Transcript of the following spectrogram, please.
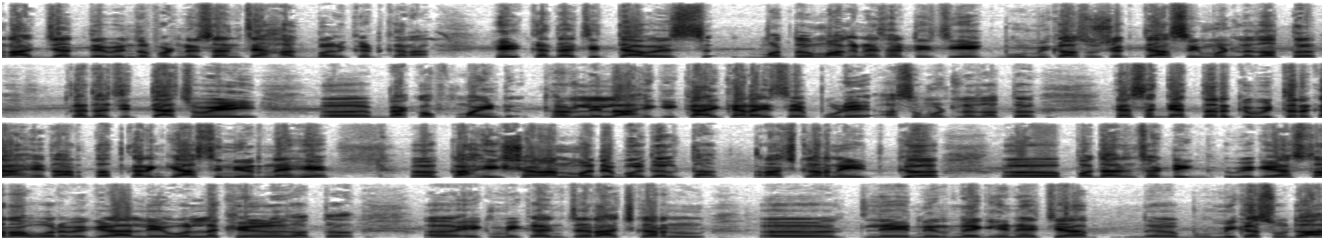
राज्यात देवेंद्र फडणवीसांचे हात बळकट करा. हे कदाचित त्यावेळेस मतं मागण्यासाठीची एक भूमिका असू शकते असंही म्हटलं जातं. कदाचित त्याचवेळी बॅक ऑफ माइंड ठरलेलं आहे की काय करायचं आहे पुढे असं म्हटलं जातं. ह्या सगळ्या तर्कवितर्क आहेत अर्थात कारण की असे निर्णय हे काही क्षणांमध्ये बदलतात. राजकारण इतकं पदांसाठी वेगळ्या स्तरावर वेगळ्या लेवलला खेळलं जातं. एकमेकांचं राजकारण ले निर्णय घेण्याच्या भूमिकासुद्धा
